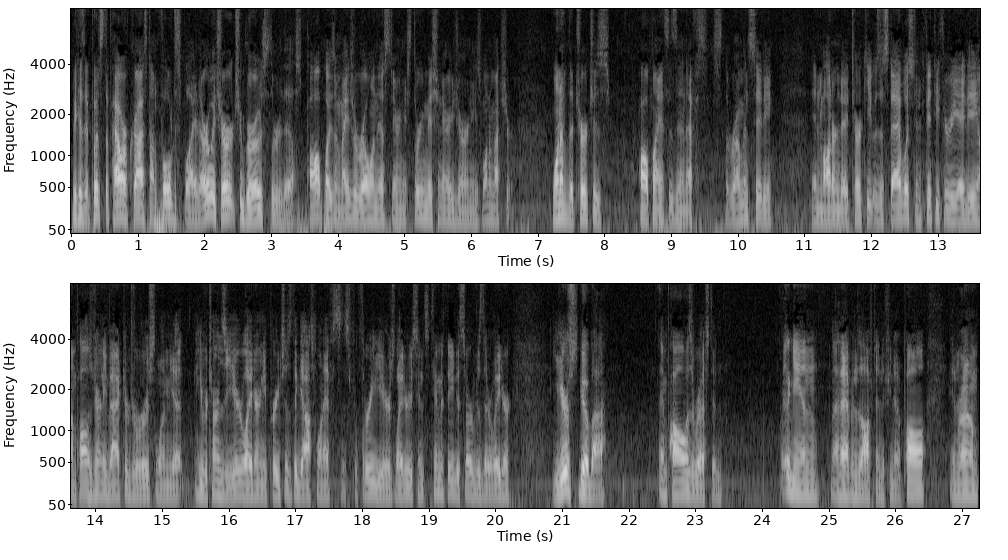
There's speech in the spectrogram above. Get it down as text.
because it puts the power of Christ on full display. The early church grows through this. Paul plays a major role in this during his three missionary journeys. One of my one of the churches Paul plants is in Ephesus, the Roman city in modern day Turkey. It was established in 53 AD on Paul's journey back to Jerusalem, yet he returns a year later and he preaches the gospel in Ephesus for three years. Later, he sends Timothy to serve as their leader. Years go by, and Paul was arrested. Again, that happens often if you know Paul in Rome.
